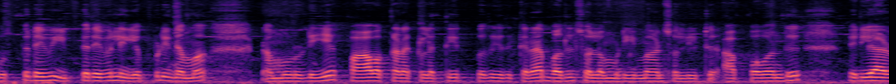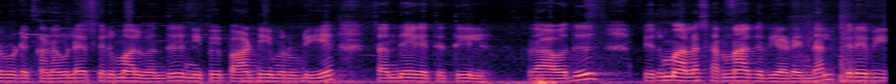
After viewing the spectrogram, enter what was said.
முற்பிறவி இப்பிறவியில் எப்படி நம்ம நம்மளுடைய பாவக்கணக்கில் தீர்ப்பது இதுக்கெல்லாம் பதில் சொல்ல முடியுமான்னு சொல்லிட்டு அப்போ வந்து பெரியாருடைய கனவுல பெருமாள் வந்து நீ போய் பாண்டியம்மனுடைய சந்தேகத்தை தீல். அதாவது பெருமாளை சரணாகதி அடைந்தால் பிறவி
